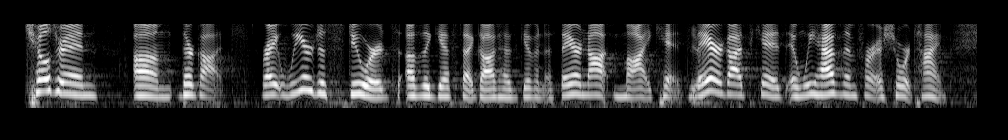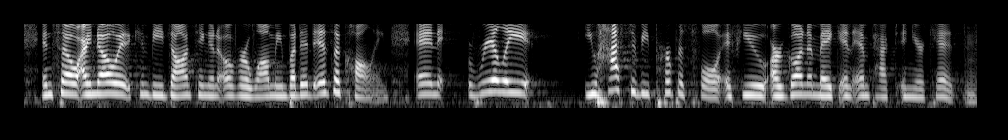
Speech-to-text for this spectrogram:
Children um, they're God's, right? We are just stewards of the gifts that God has given us. They are not my kids. Yeah. They are God's kids, and we have them for a short time. And so I know it can be daunting and overwhelming, but it is a calling. And really, you have to be purposeful if you are going to make an impact in your kids. Mm-hmm.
